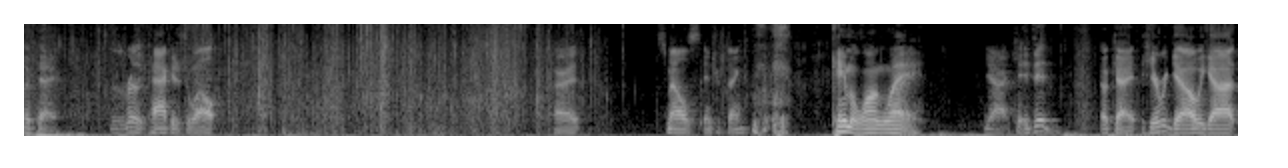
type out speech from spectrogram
Okay. This is really packaged well. All right. Smells interesting. Came a long way. Yeah, it did. Okay, here we go. We got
